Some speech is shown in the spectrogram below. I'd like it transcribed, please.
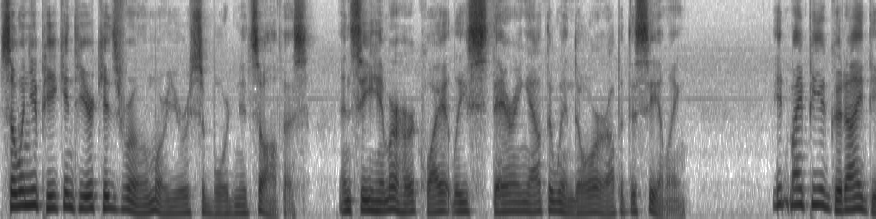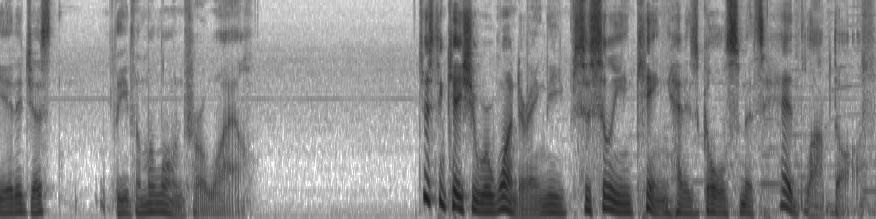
So when you peek into your kid's room or your subordinate's office and see him or her quietly staring out the window or up at the ceiling, it might be a good idea to just leave them alone for a while. Just in case you were wondering, the Sicilian king had his goldsmith's head lopped off.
